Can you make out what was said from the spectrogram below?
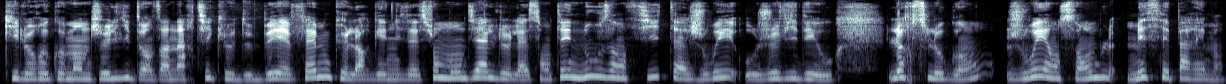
qui le recommande. Je lis dans un article de BFM que l'Organisation mondiale de la santé nous incite à jouer aux jeux vidéo. Leur slogan Jouer ensemble, mais séparément.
